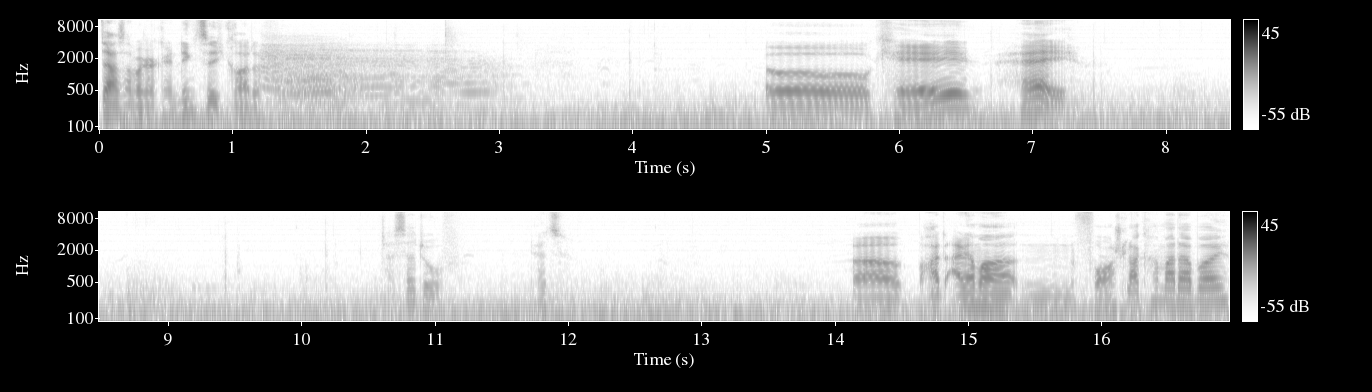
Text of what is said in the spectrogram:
Da ist aber gar kein Ding, sehe ich gerade. Okay. Hey. Das ist ja doof. Jetzt? Äh, hat einer mal einen Vorschlaghammer dabei?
